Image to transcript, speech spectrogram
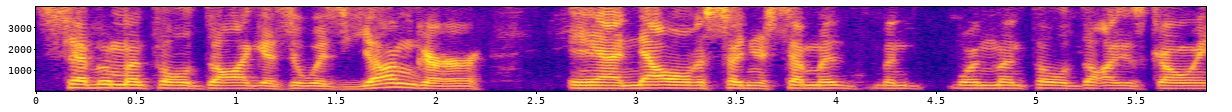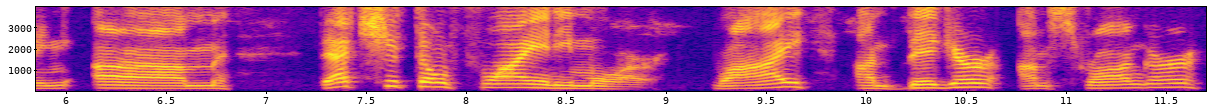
seven month old dog as it was younger, and now all of a sudden your seven month, one month old dog is going, um, that shit don't fly anymore. Why? I'm bigger, I'm stronger,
